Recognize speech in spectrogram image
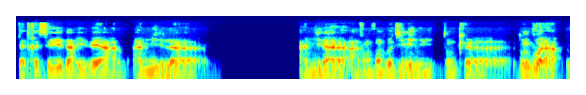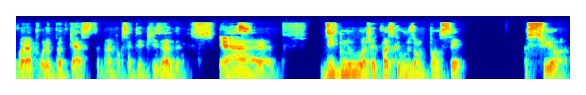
peut-être essayer d'arriver à, à 1000 euh, à 1000 euh, avant vendredi minuit. Donc euh, donc voilà, voilà pour le podcast, voilà pour cet épisode. Yes. Euh, Dites-nous à chaque fois ce que vous en pensez sur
